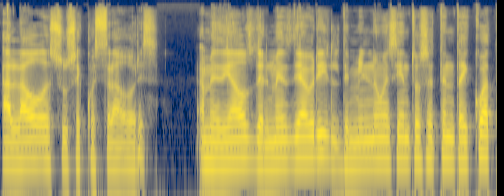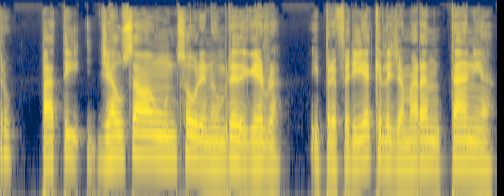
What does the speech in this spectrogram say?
al lado de sus secuestradores. A mediados del mes de abril de 1974, Patty ya usaba un sobrenombre de guerra y prefería que le llamaran Tania.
